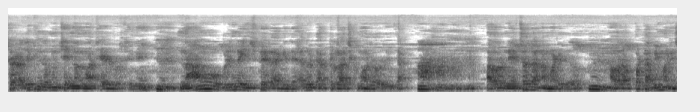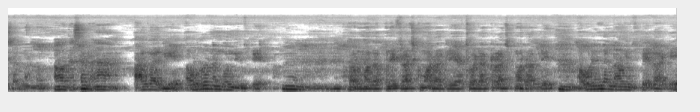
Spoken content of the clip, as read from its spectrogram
ಸರ್ ಅದಕ್ಕಿಂತ ಮುಂಚೆ ಇನ್ನೊಂದು ಮಾತು ಹೇಳ್ಬಿಡ್ತೀನಿ. ನಾನು ಒಬ್ಬರಿಂದ ಇನ್ಸ್ಪೈರ್ ಆಗಿದೆ ಅದು ಡಾಕ್ಟರ್ ರಾಜ್ಕುಮಾರ್ ಅವರಿಂದ. ಅವರು ನೇತ್ರದಾನ ಮಾಡಿದ್ರು. ಅವರ ಅಪ್ಪಟ ಅಭಿಮಾನಿ ಸರ್ ನಾನು. ಹೌದಾ ಸರ್? ಹಾಗಾಗಿ ಅವರು ನಮ್ಗೊಂದು ಇನ್ಸ್ಪೈರ್ ಅವ್ರ ಮಗ ಪುನೀತ್ ರಾಜ್ಕುಮಾರ್ ಆಗಲಿ ಅಥವಾ ಡಾಕ್ಟರ್ ರಾಜ್ಕುಮಾರ್ ಆಗಲಿ ಅವರಿಂದ ನಾವು ಇನ್ಸ್ಪೈರ್ ಆಗಿ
